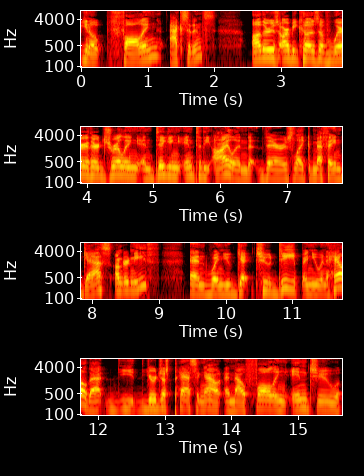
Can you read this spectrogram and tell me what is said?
you know falling accidents. Others are because of where they're drilling and digging into the island. There's like methane gas underneath, and when you get too deep and you inhale that, you're just passing out and now falling into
